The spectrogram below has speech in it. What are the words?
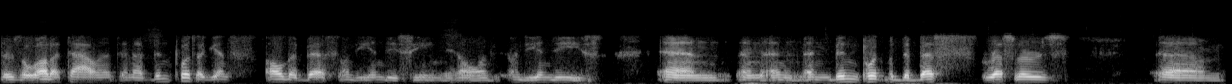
there's a lot of talent, and I've been put against all the best on the indie scene, you know, on, on the indies, and and and and been put with the best wrestlers. Um,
